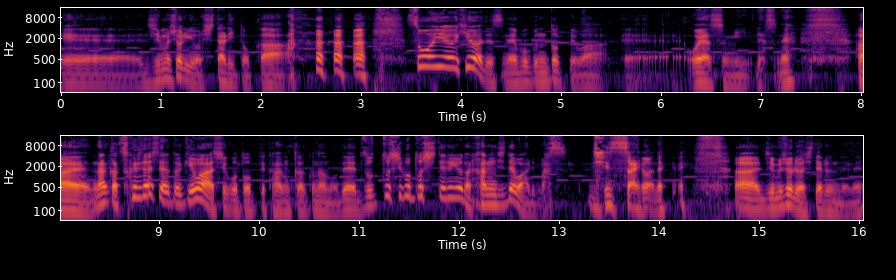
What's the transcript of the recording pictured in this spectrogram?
えー、事務処理をしたりとか そういう日はですね僕にとっては、えー、お休みですね。はい。なんか作り出してる時は仕事って感覚なのでずっと仕事してるような感じではあります。実際はね。事務処理はしてるんでね。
